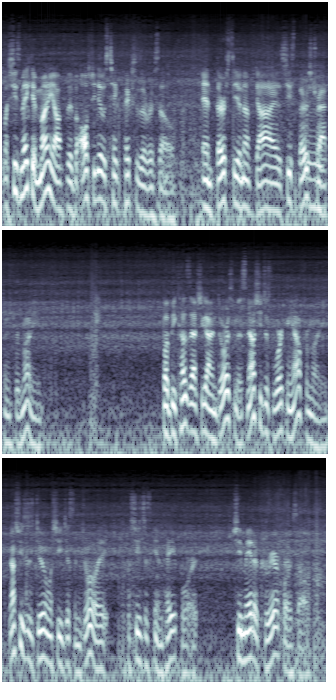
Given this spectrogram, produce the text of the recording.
like she's making money off of it, but all she did was take pictures of herself. And thirsty enough guys, she's thirst Mm-hmm. trapping for money. But because of that, she got endorsements. Now she's just working out for money. Now she's just doing what she just enjoyed, but she's just getting paid for it. She made a career for herself.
